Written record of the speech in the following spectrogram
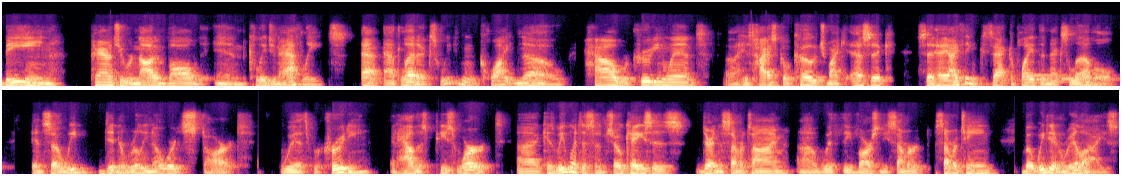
Being parents who were not involved in collegiate athletes at athletics, we didn't quite know how recruiting went. Uh, his high school coach, Mike Essick, said, Hey, I think Zach can play at the next level. And so we didn't really know where to start with recruiting and how this piece worked because uh, we went to some showcases during the summertime uh, with the varsity summer summer team, but we didn't realize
